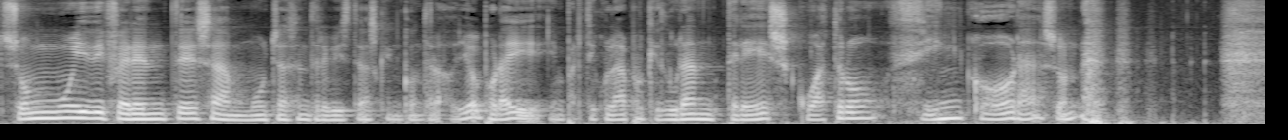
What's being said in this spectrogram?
son muy diferentes a muchas entrevistas que he encontrado yo por ahí, en particular porque duran 3, 4, 5 horas. Son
